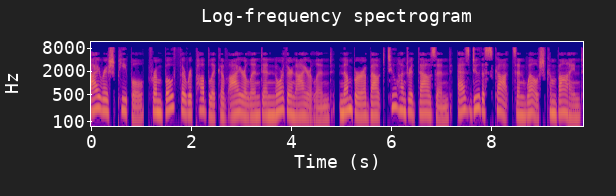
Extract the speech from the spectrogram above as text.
Irish people, from both the Republic of Ireland and Northern Ireland, number about 200,000, as do the Scots and Welsh combined.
